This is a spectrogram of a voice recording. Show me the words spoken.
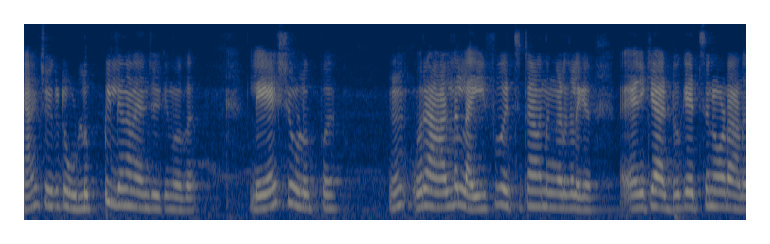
ഞാൻ ചോദിക്കട്ടെ ഉളുപ്പില്ലെന്നാണ് ഞാൻ ചോദിക്കുന്നത്. ലേശ ഉളുപ്പ്. ഒരാളുടെ ലൈഫ് വെച്ചിട്ടാണ് നിങ്ങൾ കളിക്കുന്നത്. എനിക്ക് അഡ്വക്കേറ്റ്സിനോടാണ്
